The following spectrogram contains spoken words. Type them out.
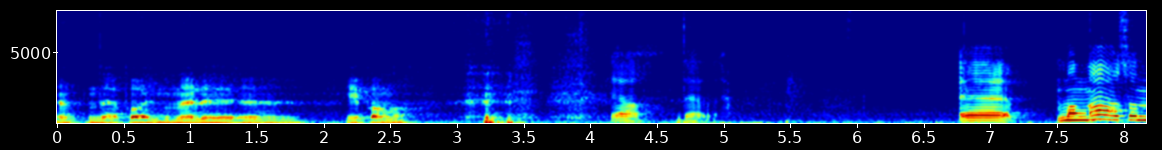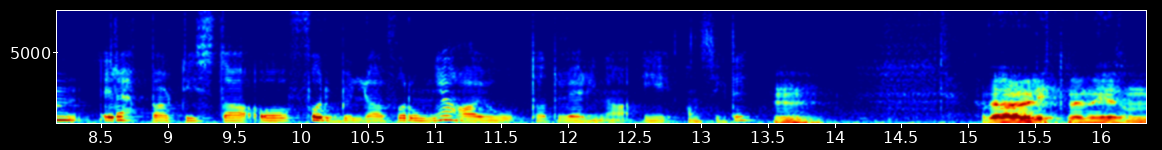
Enten det er på armen eller uh, i panna. Ja, det er det. Uh, mange av sånn rappeartister og forbilder for unge har jo tatoveringer i ansiktet. Mm. Det har jo litt med mye sånn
